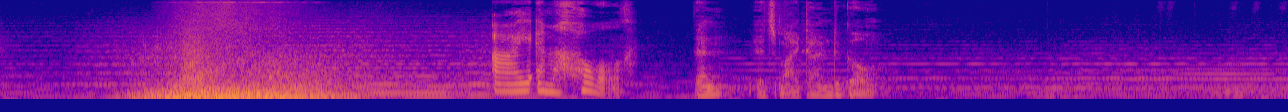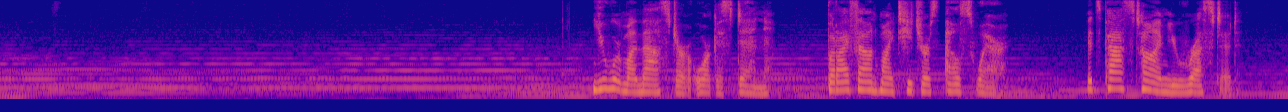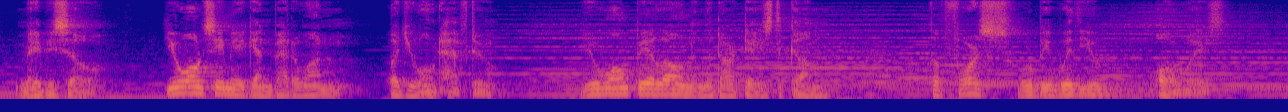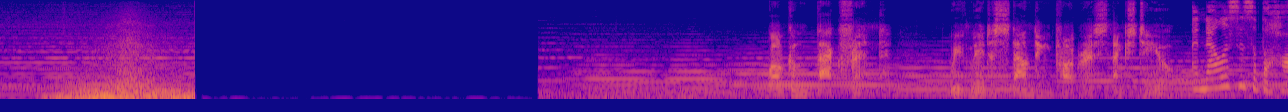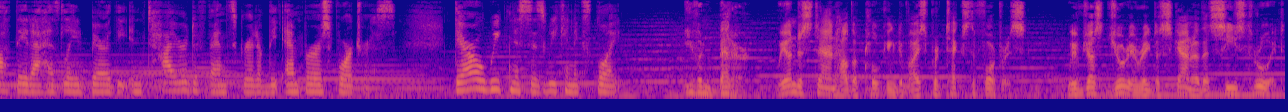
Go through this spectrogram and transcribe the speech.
I am whole. Then it's my time to go. You were my master, Orgus Din, but I found my teachers elsewhere. It's past time you rested. Maybe so. You won't see me again, Padawan, but you won't have to. You won't be alone in the dark days to come. The Force will be with you always. Astounding progress thanks to you. Analysis of the Hoth data has laid bare the entire defense grid of the Emperor's fortress. There are weaknesses we can exploit. Even better, we understand how the cloaking device protects the fortress. We've just jury-rigged a scanner that sees through it.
